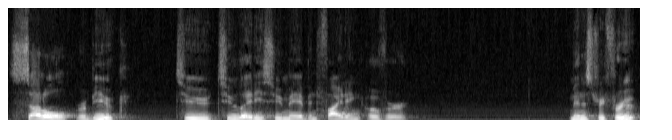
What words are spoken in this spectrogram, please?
subtle rebuke to two ladies who may have been fighting over ministry fruit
